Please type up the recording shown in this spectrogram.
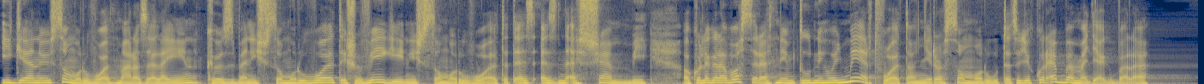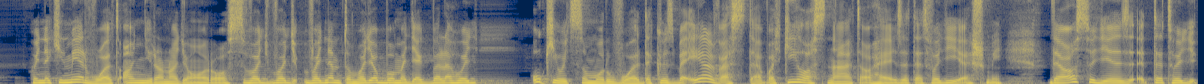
igen, ő szomorú volt már az elején, közben is szomorú volt, és a végén is szomorú volt. Tehát ez, ez, ez semmi. Akkor legalább azt szeretném tudni, hogy miért volt annyira szomorú. Tehát, hogy akkor ebben megyek bele. Hogy neki miért volt annyira nagyon rossz. Vagy, vagy, vagy nem tudom, vagy abban megyek bele, hogy oké, hogy szomorú volt, de közben élvezte, vagy kihasználta a helyzetet, vagy ilyesmi. De az, hogy ez, tehát, hogy,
